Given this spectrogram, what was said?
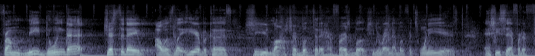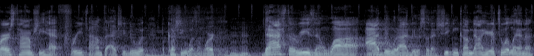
from me doing that, just today I was late here because she launched her book today, her first book. She's been writing that book for 20 years. And she said for the first time she had free time to actually do it because she wasn't working. That's the reason why I do what I do so that she can come down here to Atlanta,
